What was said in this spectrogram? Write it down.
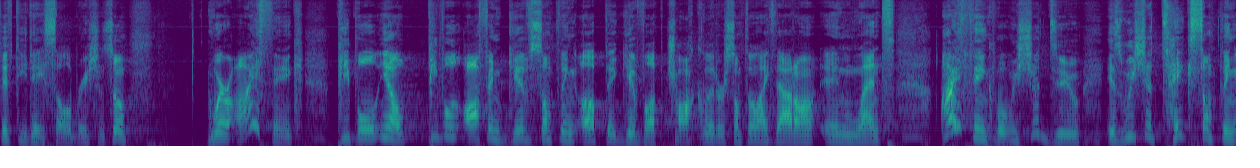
50 day celebration. So, where I think people, you know, people often give something up, they give up chocolate or something like that on, in Lent. I think what we should do is we should take something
